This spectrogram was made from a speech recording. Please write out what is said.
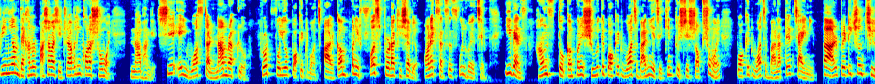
প্রিমিয়াম দেখানোর পাশাপাশি ট্রাভেলিং করার সময় না ভাঙে। সে এই ওয়াচটার নাম রাখল পোর্টফোলিও পকেট ওয়াচ আর কোম্পানির ফার্স্ট প্রোডাক্ট হিসাবে অনেক সাকসেসফুল হয়েছে। ইভেন্টস হান্স তো কোম্পানির শুরুতে পকেট ওয়াচ বানিয়েছে, কিন্তু সে সবসময় পকেট ওয়াচ বানাতে চায়নি। তার প্রেডিকশন ছিল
